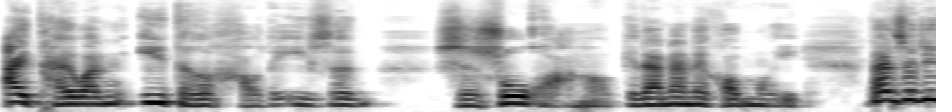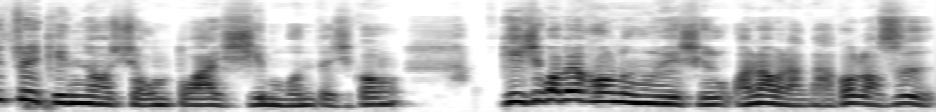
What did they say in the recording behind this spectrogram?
爱台湾医德好的医生。史书华吼，给咱咱咧访问伊。但是你最近吼上大诶新闻就是讲，其实我要访问诶时，原来有人甲讲老师，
